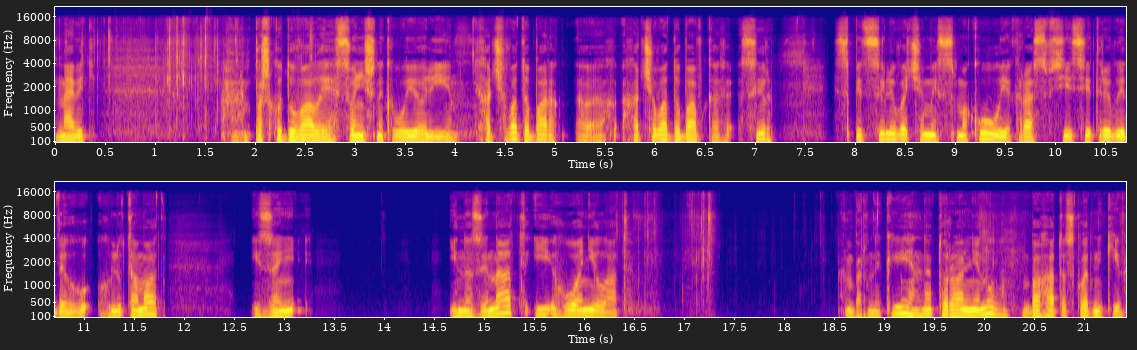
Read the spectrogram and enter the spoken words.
Навіть пошкодували соняшникової олії. Харчова, добар, е, харчова добавка сир з підсилювачами смаку, якраз всі ці три види глютамат, ізоні- інозинат і гуанілат. Барники натуральні, ну, багато складників.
